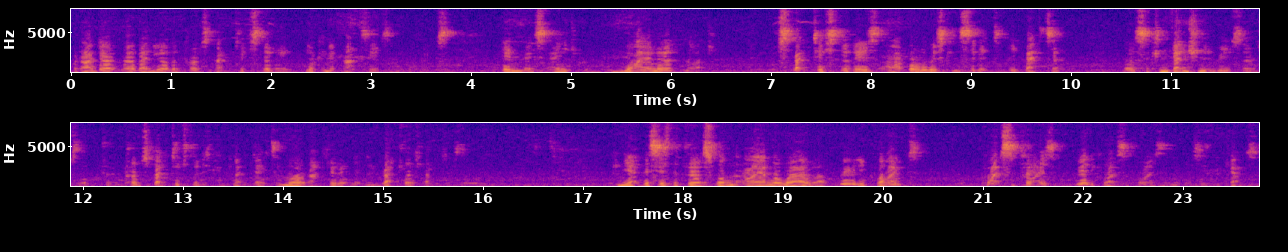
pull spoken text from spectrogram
but I don't know of any other prospective study looking at vaccines and in this age group. Why on earth not? prospective studies are always considered to be better. It's a convention in research that prospective studies can collect data more accurately than retrospective studies. And yet this is the first one that I am aware of. Really quite, quite surprising, really quite surprising that this is the case.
